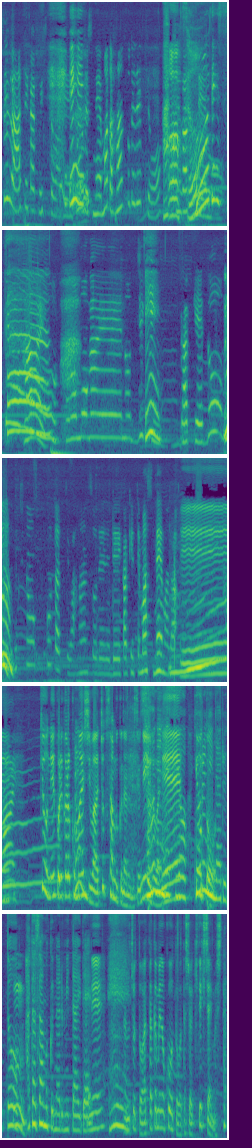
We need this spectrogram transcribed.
すぐ汗かく人はね、ええそうですね、まだ半袖ですよ。あそうですか、はい。衣替えの時期ええ。だけど、うん。まあ、うちの子たちは半袖で出かけてますね、まだ。はい。今日ねこれから狛江市はちょっと寒くなるんですよね。そうなんです夜はよね。夜になるるとうん肌寒くなるみたいで、ね。ええあのちょっと暖かめのコートを私は着てきちゃいました。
